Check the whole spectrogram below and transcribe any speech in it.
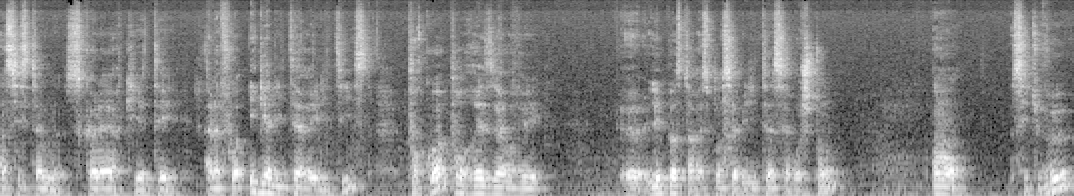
un système scolaire qui était à la fois égalitaire et élitiste. Pourquoi? Pour réserver euh, les postes à responsabilité à ces rejetons en, si tu veux,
